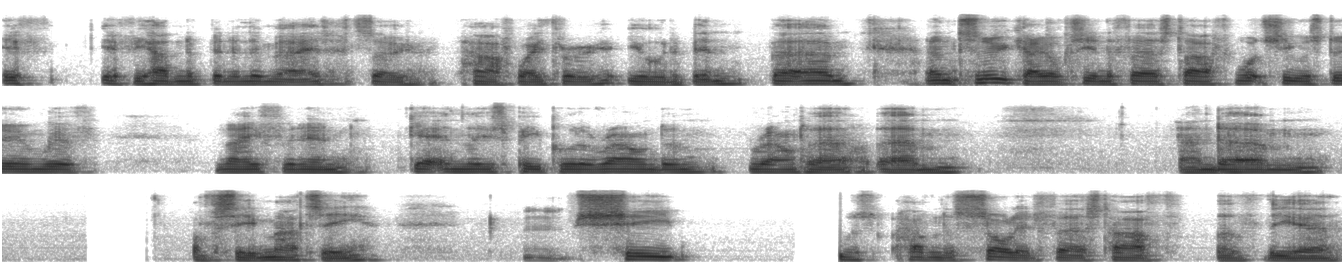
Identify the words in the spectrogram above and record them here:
if if he hadn't have been eliminated, so halfway through, he would have been. But um, and Tanuki, obviously, in the first half, what she was doing with Nathan and getting those people around him, around her, um, and um, obviously Matty, mm. she was having a solid first half of the uh,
